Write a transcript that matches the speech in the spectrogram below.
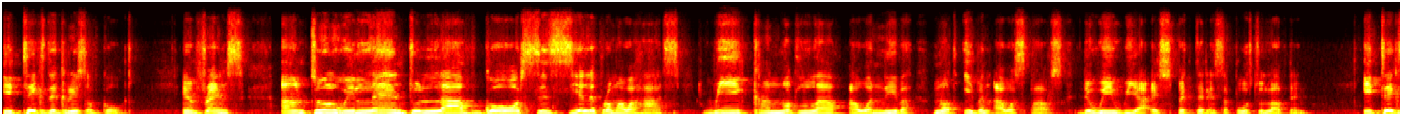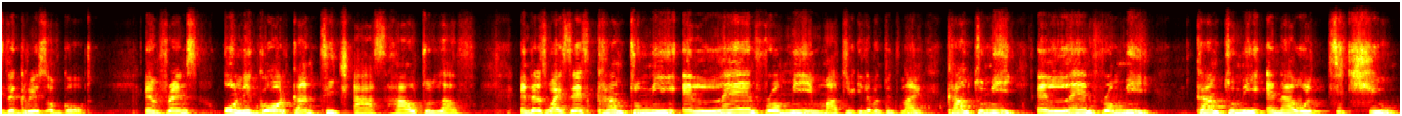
It takes the grace of God. And friends, until we learn to love God sincerely from our hearts, we cannot love our neighbor, not even our spouse, the way we are expected and supposed to love them. It takes the grace of God. And friends, only God can teach us how to love. And that is why it says, Come to me and learn from me. Matthew 11 29. Come to me and learn from me. Come to me and I will teach you.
